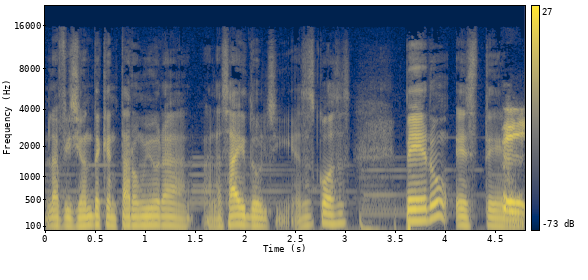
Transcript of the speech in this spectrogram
La afición de Kentaro Miura a las idols y esas cosas. Pero, este...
